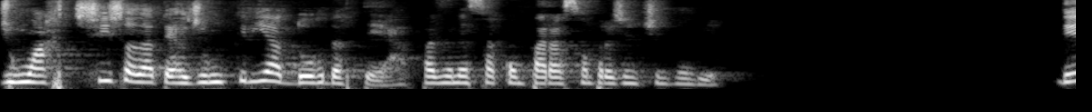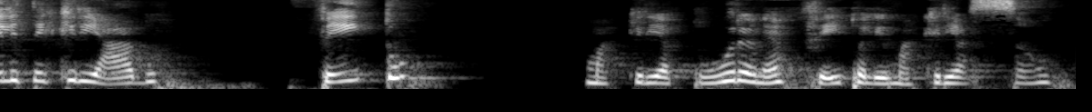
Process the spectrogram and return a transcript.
de um artista da terra, de um criador da terra, fazendo essa comparação para a gente entender. Dele ter criado, feito uma criatura, né? Feito ali uma criação.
